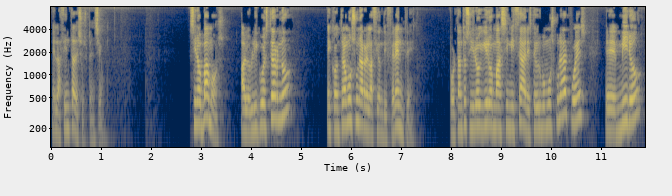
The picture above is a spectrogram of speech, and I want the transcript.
en la cinta de suspensión. Si nos vamos al oblicuo externo, encontramos una relación diferente. Por tanto, si yo quiero maximizar este grupo muscular, pues eh, miro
